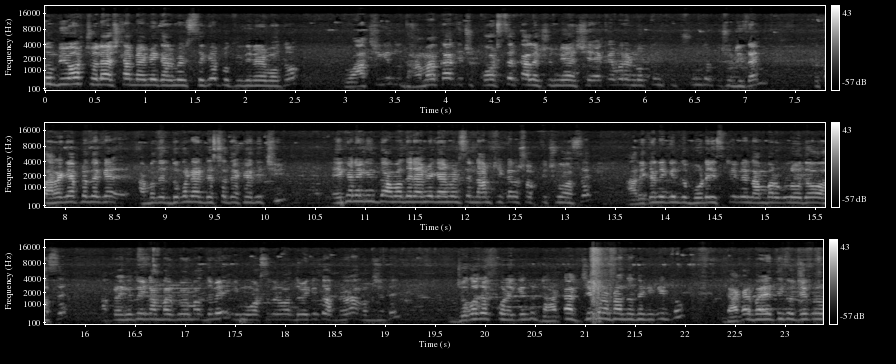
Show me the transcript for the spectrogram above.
আলাইকুম ভিউয়ার চলে আসলাম এমি গার্মেন্টস থেকে প্রতিদিনের মতো। তো আজকে কিন্তু ধামাকা কিছু কর্সের কালেকশন নিয়ে আসে একেবারে নতুন, খুব সুন্দর কিছু ডিজাইন তো তার আগে আপনাদেরকে আমাদের দোকানের অ্যাড্রেসটা দেখিয়ে দিচ্ছি। এখানে কিন্তু আমাদের এমি গার্মেন্টসের নাম, ঠিকানা সব কিছু আছে। আর এখানে কিন্তু বোর্ডে স্ক্রিনের নাম্বারগুলো দেওয়া আছে। আপনারা কিন্তু এই নাম্বারগুলোর মাধ্যমে ইমো হোয়াটসঅ্যাপের মাধ্যমে কিন্তু আপনারা আমাদের সাথে যোগাযোগ করে কিন্তু ঢাকার যে কোনো প্রান্ত থেকে কিন্তু, ঢাকার বাইরে থেকেও যে কোনো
